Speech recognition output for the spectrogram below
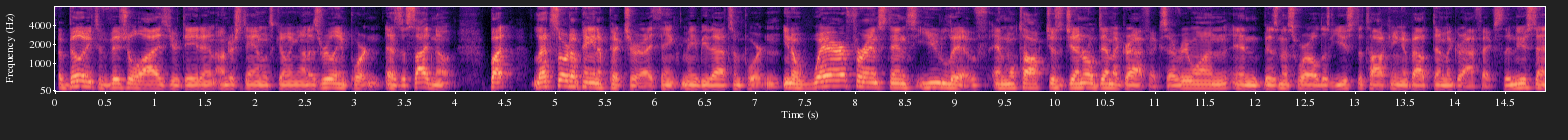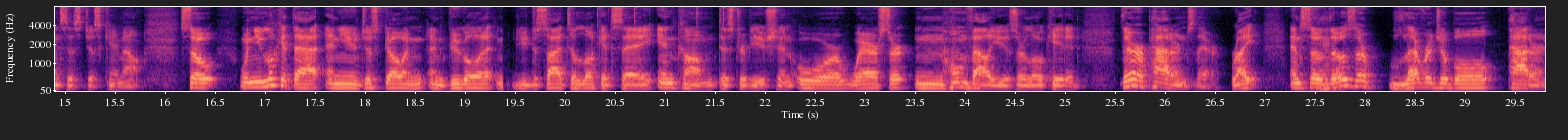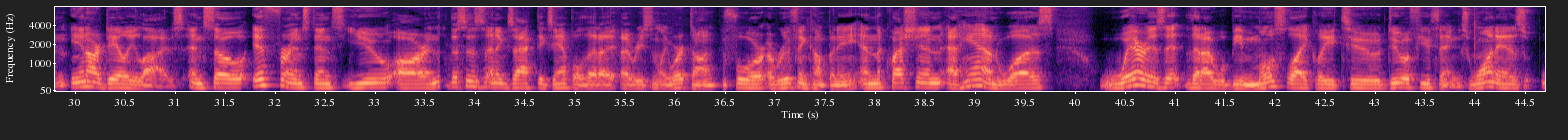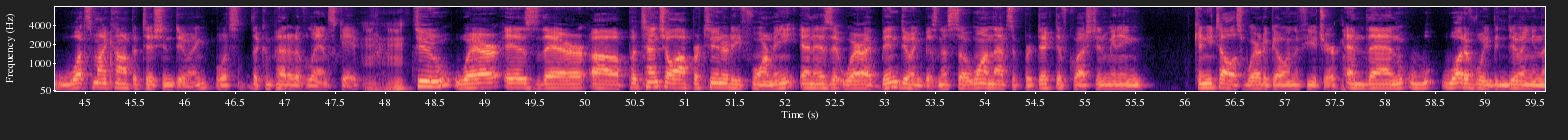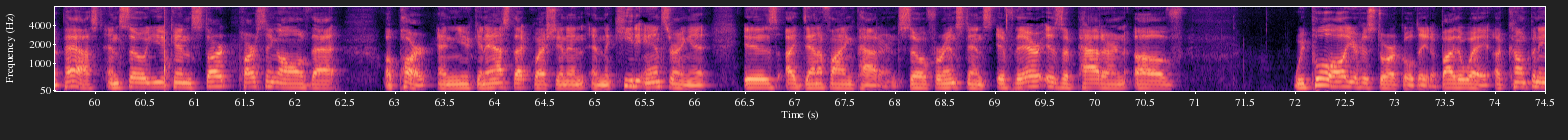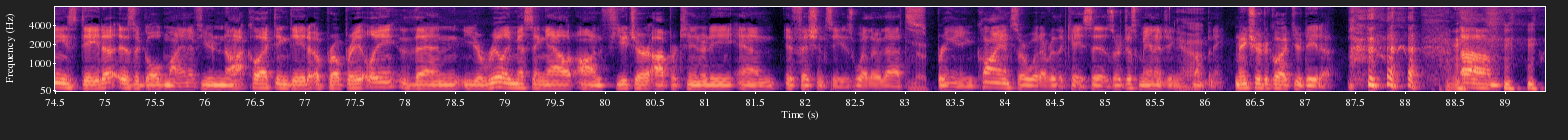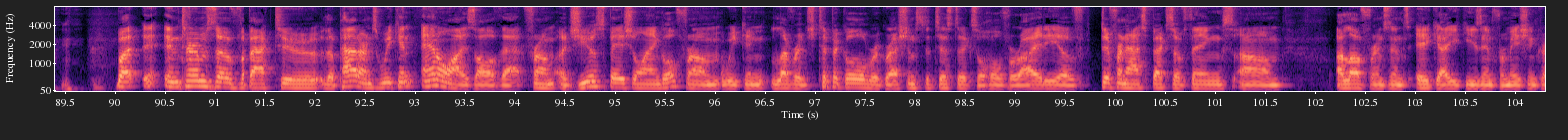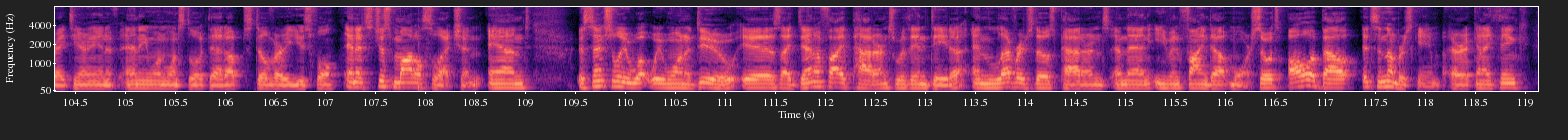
ability to visualize your data and understand what's going on is really important as a side note. But let's sort of paint a picture. I think maybe that's important. You know, where, for instance, you live, and we'll talk just general demographics. Everyone in business world is used to talking about demographics. The new census just came out. So when you look at that and you just go and, and Google it, and you decide to look at, say, income distribution or where certain home values are located there are patterns there, right? And so mm-hmm. those are leverageable pattern in our daily lives. And so if, for instance, you are, and this is an exact example that I, I recently worked on for a roofing company, and the question at hand was, where is it that I will be most likely to do a few things? One is what's my competition doing? What's the competitive landscape? Mm-hmm. Two, where is there a potential opportunity for me? And is it where I've been doing business? So, one, that's a predictive question, meaning can you tell us where to go in the future? And then w- what have we been doing in the past? And so you can start parsing all of that apart and you can ask that question and, and the key to answering it is identifying patterns. So for instance if there is a pattern of we pull all your historical data. By the way a company's data is a gold mine. If you're not collecting data appropriately then you're really missing out on future opportunity and efficiencies whether that's bringing clients or whatever the case is or just managing yeah. your company. Make sure to collect your data. Um, But in terms of back to the patterns, we can analyze all of that from a geospatial angle. From we can leverage typical regression statistics, a whole variety of different aspects of things. Um, I love, for instance, Akaike information criterion. If anyone wants to look that up, still very useful. And it's just model selection. And essentially what we want to do is identify patterns within data and leverage those patterns and then even find out more. So it's all about it's a numbers game, Eric. And I think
